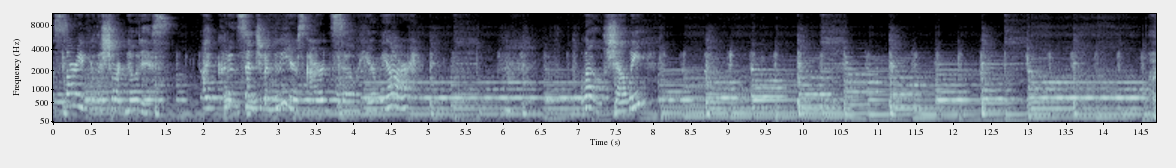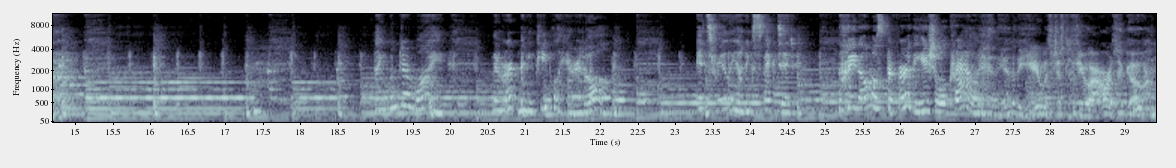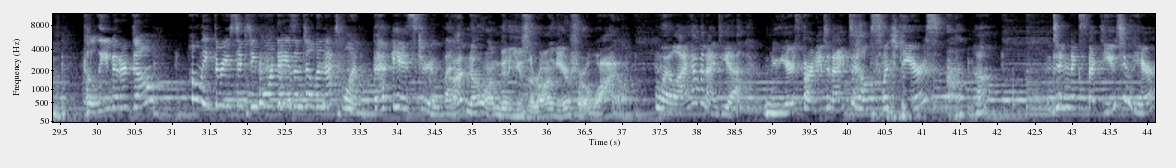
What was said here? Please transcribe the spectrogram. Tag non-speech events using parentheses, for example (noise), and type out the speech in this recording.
Sorry for the short notice. I couldn't send you a New Year's card, so here we are. Well, shall we? many people here at all. It's really unexpected. I'd almost prefer the usual crowd. Man, the end of the year was just a few hours ago. (laughs) Believe it or don't, only 364 days until the next one. (laughs) That is true, but. I know I'm gonna use the wrong year for a while. Well, I have an idea. New Year's party tonight to help switch (laughs) gears? Uh-huh. Huh? Didn't expect you two here.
